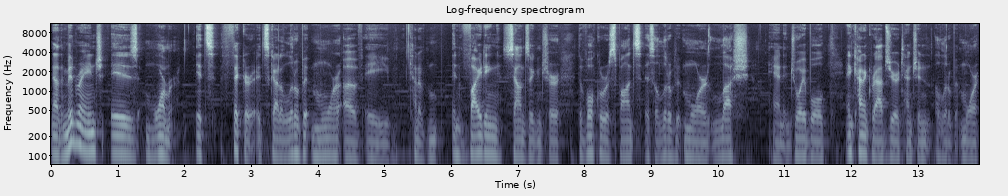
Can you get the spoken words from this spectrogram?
Now the mid-range is warmer. It's thicker. It's got a little bit more of a kind of inviting sound signature. The vocal response is a little bit more lush and enjoyable and kind of grabs your attention a little bit more,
